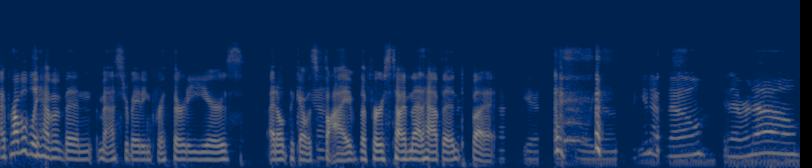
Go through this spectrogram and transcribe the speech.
I probably haven't been masturbating for 30 years. I don't think I was yeah. five the first time that happened, but. Yeah. Oh, yeah. you never know. You never know.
